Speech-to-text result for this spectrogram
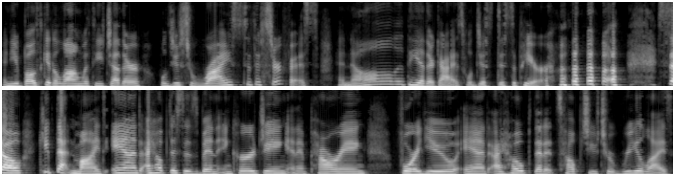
and you both get along with each other will just rise to the surface and all of the other guys will just disappear. so keep that in mind. And I hope this has been encouraging and empowering for you. And I hope that it's helped you to realize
